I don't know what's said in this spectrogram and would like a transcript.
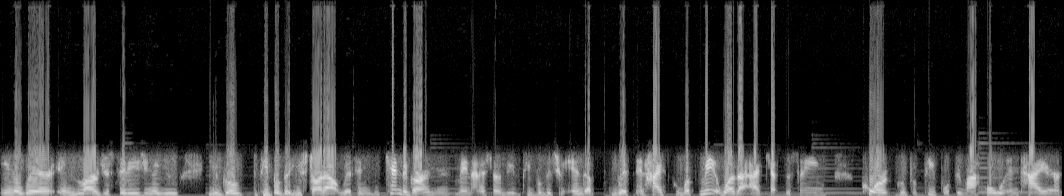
you know where in larger cities you know you you go the people that you start out with in kindergarten may not necessarily be the people that you end up with in high school. But for me it was i, I kept the same core group of people through my whole entire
